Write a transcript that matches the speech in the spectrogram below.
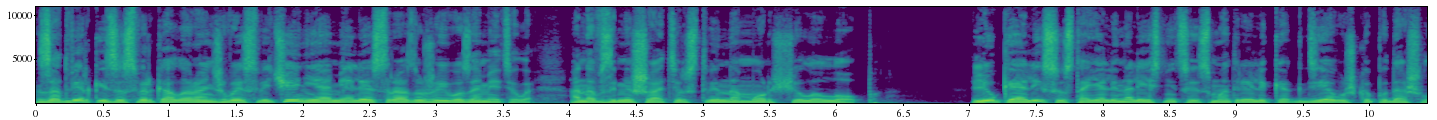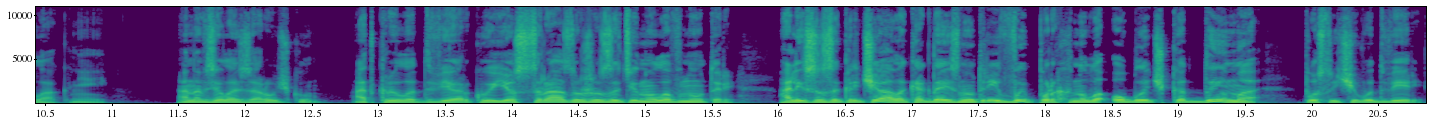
за дверкой засверкало оранжевое свечение, и Амелия сразу же его заметила. Она в замешательстве наморщила лоб. Люк и Алиса стояли на лестнице и смотрели, как девушка подошла к ней. Она взялась за ручку, открыла дверку, ее сразу же затянуло внутрь. Алиса закричала, когда изнутри выпорхнуло облачко дыма, после чего дверь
